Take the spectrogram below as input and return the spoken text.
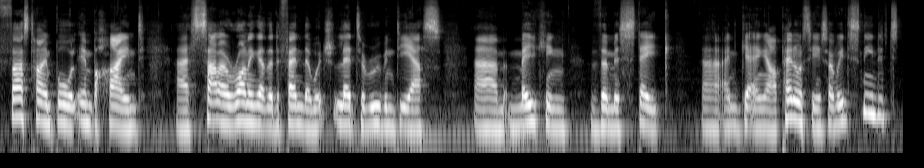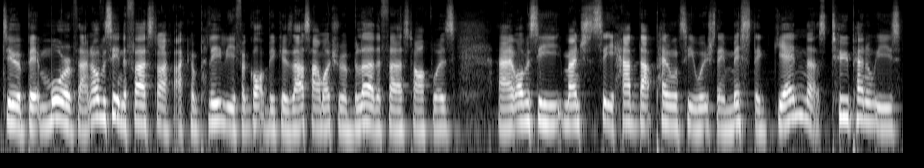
first time ball in behind, uh, Salah running at the defender, which led to Ruben Dias um, making the mistake uh, and getting our penalty. So we just needed to do a bit more of that. And obviously, in the first half, I completely forgot because that's how much of a blur the first half was. Um, obviously, Manchester City had that penalty, which they missed again. That's two penalties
